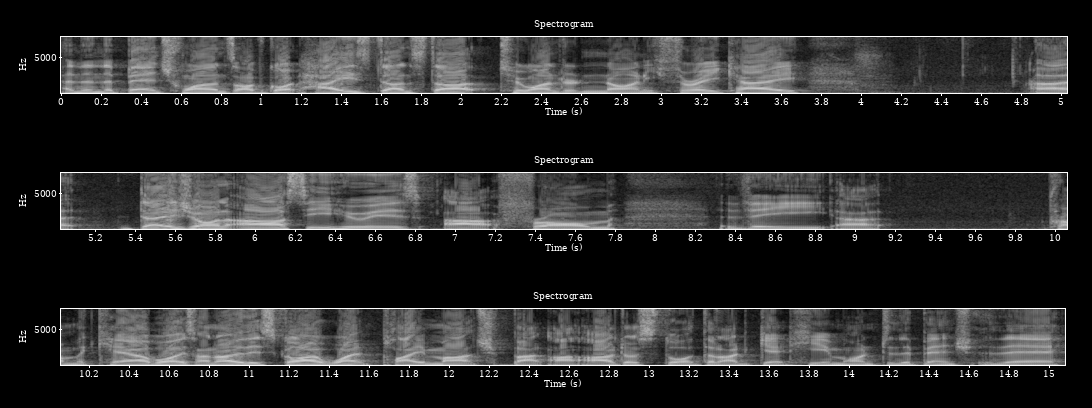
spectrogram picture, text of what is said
And then the bench ones, I've got Hayes Dunster, 293k. Uh, Dejon Arce, who is uh, from the uh, from the Cowboys. I know this guy won't play much, but I, I, just thought that I'd get him onto the bench there.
